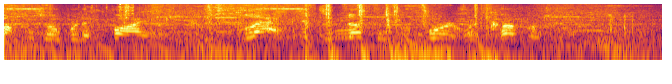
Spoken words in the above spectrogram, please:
walkers opened a fire. Blasted to nothing before it recovered.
